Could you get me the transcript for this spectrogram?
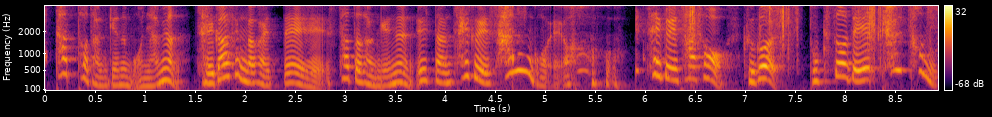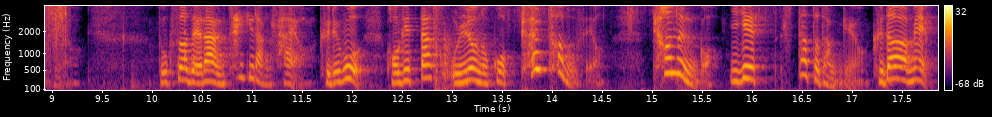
스타터 단계는 뭐냐면 제가 생각할 때 스타터 단계는 일단 책을 사는 거예요. 책을 사서 그걸 독서대에 펼쳐 놓으세요. 독서대랑 책이랑 사요. 그리고 거기 딱 올려놓고 펼쳐 놓으세요. 펴는 거. 이게 스타터 단계예요. 그 다음에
